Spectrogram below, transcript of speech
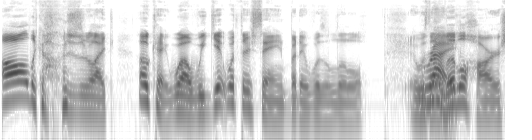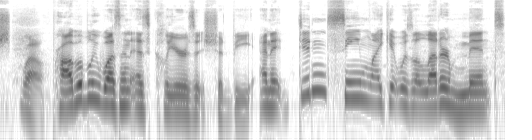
all the colleges are like, okay, well, we get what they're saying, but it was a little, it was Right. a little harsh. Well, Probably wasn't as clear as it should be, and it didn't seem like it was a letter meant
